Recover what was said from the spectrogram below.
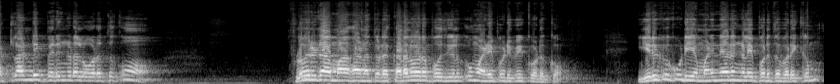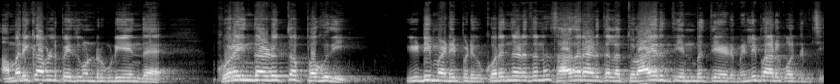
அட்லாண்டிக் பெருங்கடல் ஓரத்துக்கும் ஃப்ளோரிடா மாகாணத்தோட கடலோர பகுதிகளுக்கும் மழைப்பொழிவை கொடுக்கும். இருக்கக்கூடிய மணி நேரங்களை பொறுத்த வரைக்கும் அமெரிக்காவில் பெய்து கொண்டிருக்கூடிய இந்த குறைந்த அழுத்த பகுதி இடி குறைந்த அழுத்தம்னா சாதாரண அழுத்தத்தில் தொள்ளாயிரத்தி எண்பத்தி ஏழு மில்லிபாருக்கு வந்துடுச்சு.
